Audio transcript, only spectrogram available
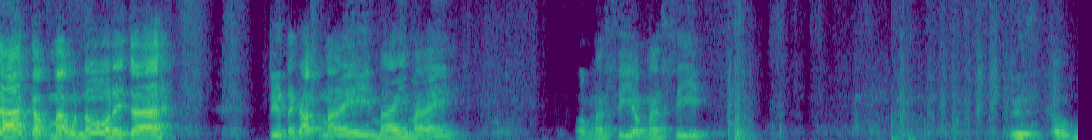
จ้ากับมาอุโน่นะจ๊ะจืดนะครับไม่ไม่ไม่ออกมาสิออกมาสิอึดโอ้โห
